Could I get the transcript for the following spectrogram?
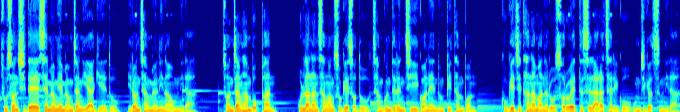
조선시대의 세 명의 명장 이야기에도 이런 장면이 나옵니다. 전장 한복판, 혼란한 상황 속에서도 장군들은 지휘관의 눈빛 한 번, 고개짓 하나만으로 서로의 뜻을 알아차리고 움직였습니다.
